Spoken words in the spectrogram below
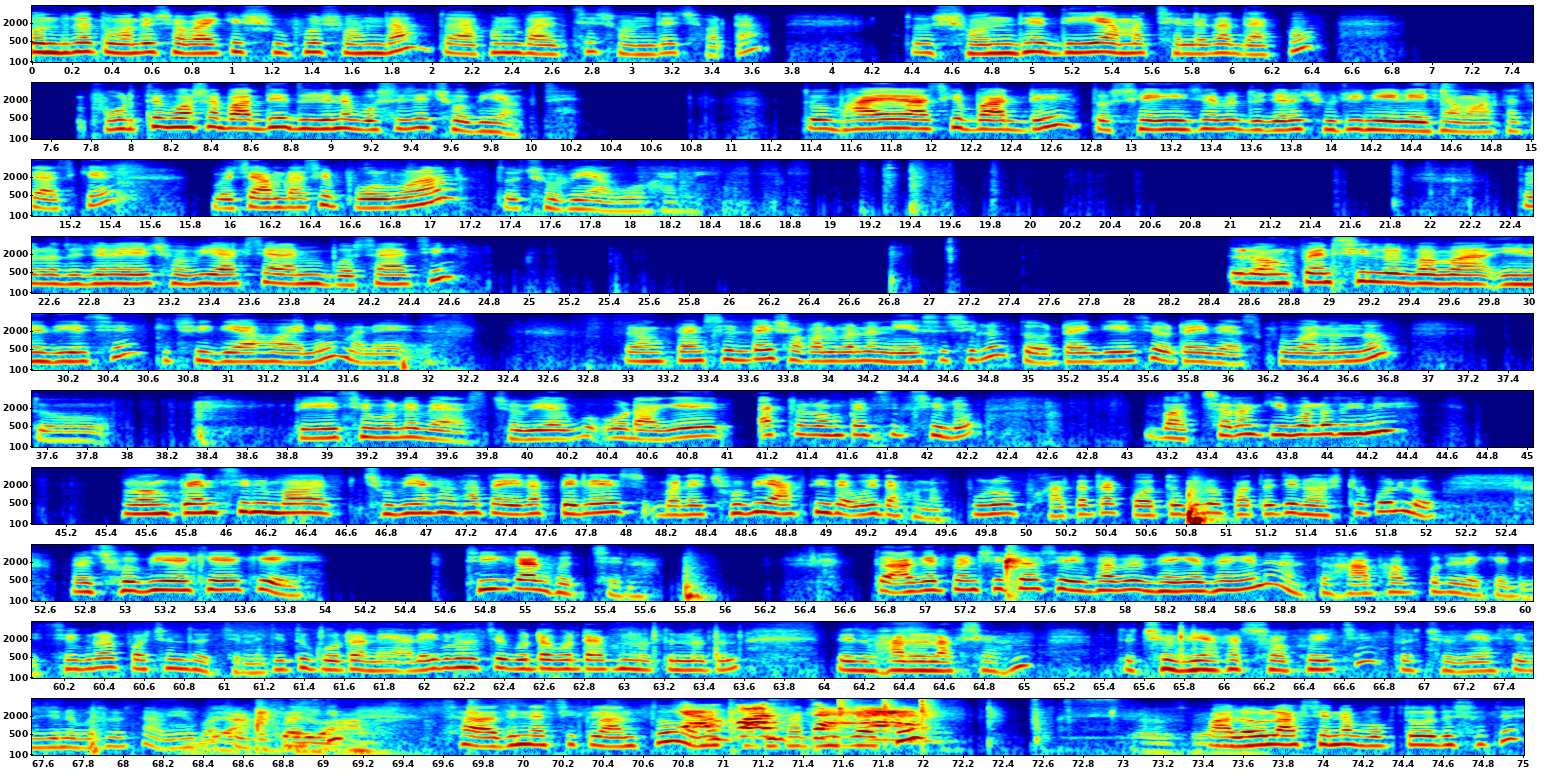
বন্ধুরা, তোমাদের সবাইকে শুভ সন্ধ্যা। তো এখন বাজছে সন্ধে ছটা। তো সন্ধে দিয়ে আমার ছেলেরা দেখো, পড়তে বসা বাদ দিয়ে দুজনে বসেছে ছবি আঁকছে। তো ভাইয়ের আজকে বার্থডে তো সেই হিসেবে দুজনে ছুটি নিয়ে নিয়েছে আমার কাছে আজকে। বলছে, আমরা আজকে পড়ব না, তো ছবি আঁকবো খালি। তো ওরা দুজনে ছবি আঁকছে আর আমি বসে আছি। রং পেন্সিল ওর বাবা এনে দিয়েছে, কিছুই দেওয়া হয়নি মানে রং পেন্সিলটাই সকালবেলা নিয়ে এসেছিল, তো ওটাই দিয়েছে, ওটাই ব্যাস, খুব আনন্দ, তো পেয়েছে বলে ব্যাস, ছবি আঁকবো, ওর আগে একটা রং পেন্সিল ছিল, বাচ্চারা কি বলো দেখিনি? রং পেন্সিল বা ছবি আঁকার খাতা, এরা পেলে মানে ছবি আঁকতেই থাকে ওই দেখো না, পুরো খাতাটা কতগুলো পাতা যে নষ্ট করল মানে ছবি এঁকে এঁকে, ঠিক আর হচ্ছে না। তো আগের পেন্সিলটাও সেইভাবে ভেঙে ভেঙে না তো হাফ হাফ করে রেখে দিয়েছে। সেগুলো আর পছন্দ হচ্ছে না যেহেতু গোটা নেই। আর এগুলো হচ্ছে গোটা গোটা এখন নতুন নতুন। বেশ ভালো লাগছে এখন। তো ছবি আঁকার শখ হয়েছে তো ছবি আঁকছে দুজনে বসে বসে। আমিও পাশে বসে আছি। সারাদিন আছি ক্লান্ত অনেক খাটাখাটনি গেছে। ভালোও লাগছে না বকতে ওদের সাথে।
